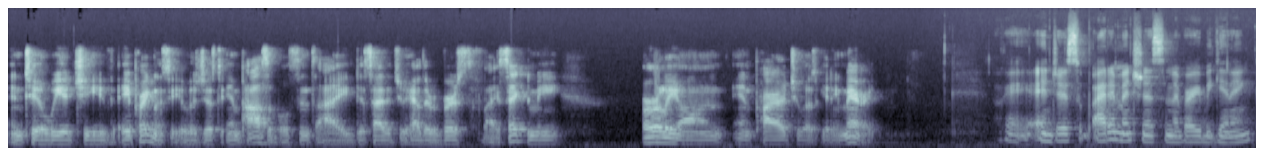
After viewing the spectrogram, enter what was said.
until we achieved a pregnancy. It was just impossible since I decided to have the reverse vasectomy early on and prior to us getting married. Okay, and just I didn't mention this in the very beginning,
